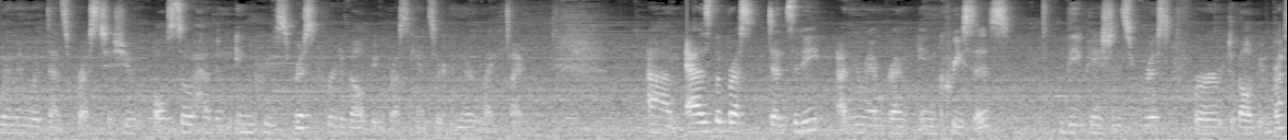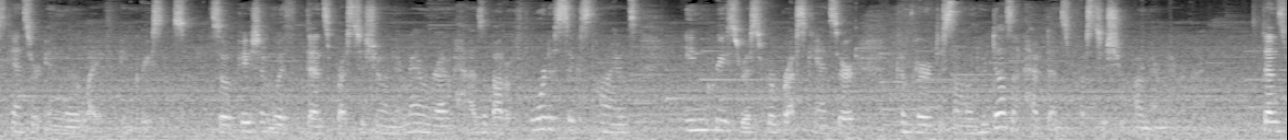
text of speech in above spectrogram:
women with dense breast tissue also have an increased risk for developing breast cancer in their lifetime. Um, as the breast density on your mammogram increases, the patient's risk for developing breast cancer in their life increases. So, a patient with dense breast tissue on their mammogram has about a four to six times increased risk for breast cancer compared to someone who doesn't have dense breast tissue on their mammogram. Dense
